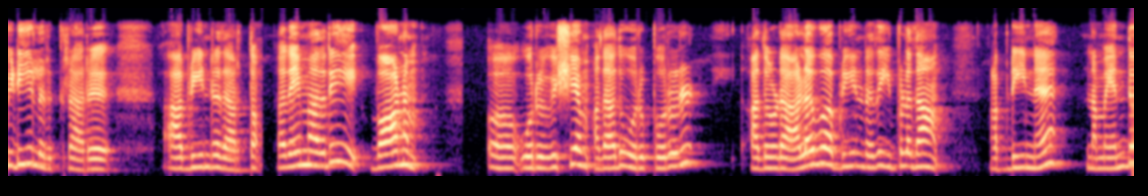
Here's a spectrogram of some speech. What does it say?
பிடியில் இருக்கிறாரு அப்படின்றது அர்த்தம். அதே மாதிரி வானம் ஒரு விஷயம் அதாவது ஒரு பொருள் அதோட அளவு அப்படின்றது இவ்வளோதான் அப்படின்னு நம்ம எந்த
